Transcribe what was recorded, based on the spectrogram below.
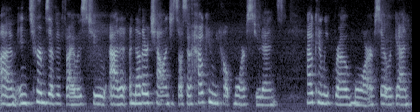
Um, in terms of if I was to add a, another challenge, it's also how can we help more students? How can we grow more? So, again,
